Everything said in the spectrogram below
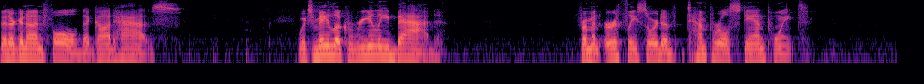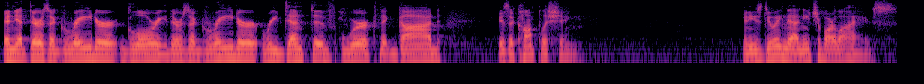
that are going to unfold that God has, which may look really bad from an earthly sort of temporal standpoint. And yet, there's a greater glory, there's a greater redemptive work that God is accomplishing. And He's doing that in each of our lives.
